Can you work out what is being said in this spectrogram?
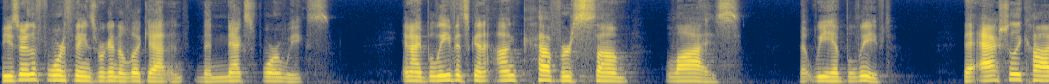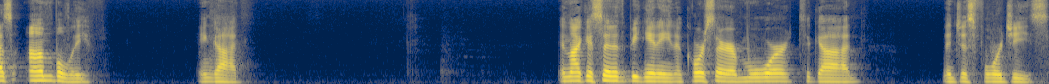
These are the four things we're going to look at in the next four weeks. And I believe it's going to uncover some lies that we have believed that actually cause unbelief in God. And like I said at the beginning, of course, there are more to God than just four G's.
